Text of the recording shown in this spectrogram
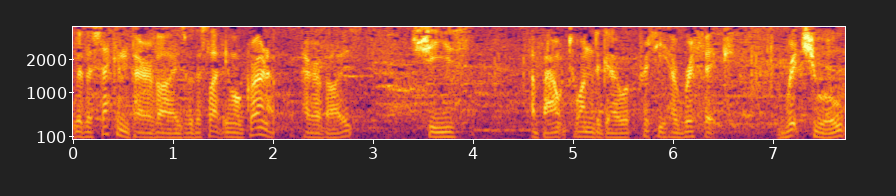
with a second pair of eyes, with a slightly more grown-up pair of eyes, she's about to undergo a pretty horrific ritual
